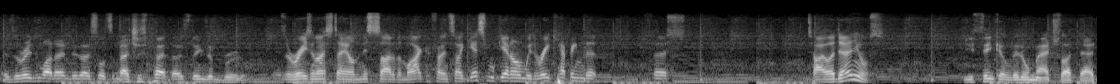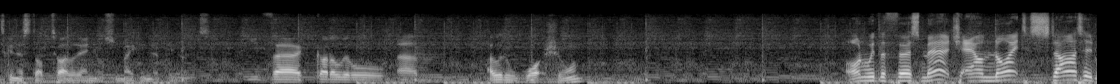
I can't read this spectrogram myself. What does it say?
There's a reason why I don't do those sorts of matches, mate. Those things are brutal. There's a reason I stay on this side of the microphone. So I guess we'll get on with recapping the first Tyler Daniels. You think a little match like that's going to stop Tyler Daniels from making an appearance? You've uh, got a little. Um, A little what, Sean? on with the first match. Our night started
